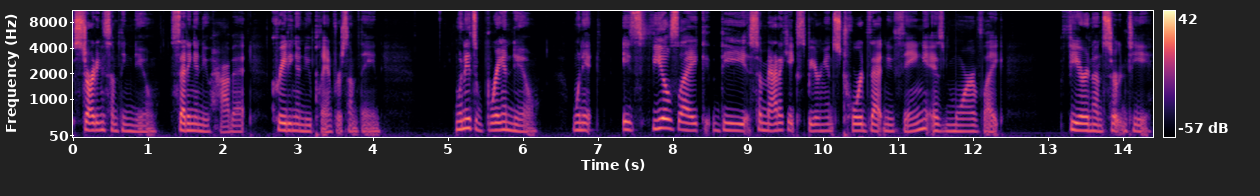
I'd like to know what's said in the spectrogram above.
starting something new, setting a new habit, creating a new plan for something, when it's brand new, when it is feels like the somatic experience towards that new thing is more of like fear and uncertainty.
